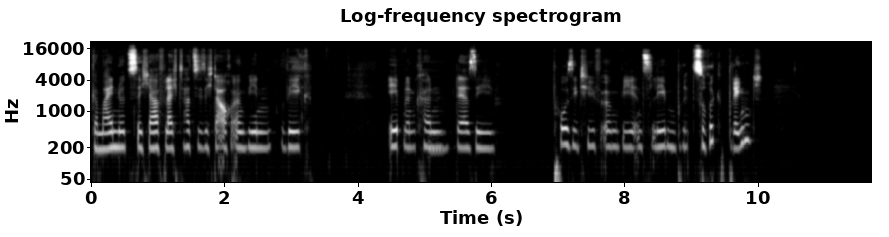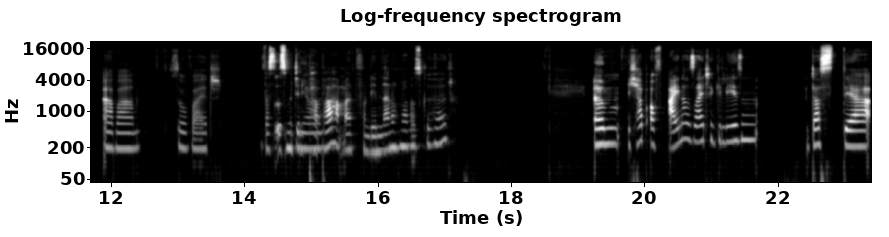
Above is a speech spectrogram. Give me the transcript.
gemeinnützig, ja, vielleicht hat sie sich da auch irgendwie einen Weg ebnen können, mhm. der sie positiv irgendwie ins Leben zurückbringt. Aber soweit. Was ist mit dem ja. Papa? Hat man von dem da nochmal was gehört? Ähm, ich habe auf einer Seite gelesen, dass der,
